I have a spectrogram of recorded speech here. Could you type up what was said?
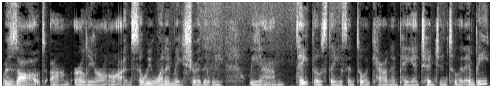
resolved um, earlier on. So we want to make sure that we we um, take those things into account and pay attention to it and be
